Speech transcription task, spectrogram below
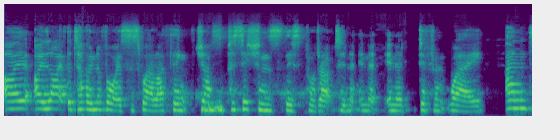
I, I like the tone of voice as well. I think just positions this product in, in, a, in a different way. And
